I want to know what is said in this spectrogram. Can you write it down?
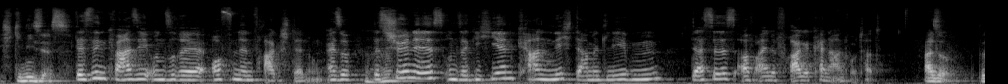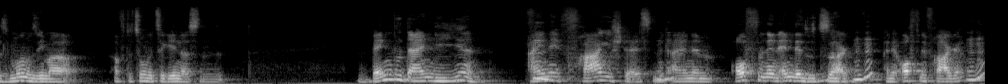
ich genieße es. Das sind quasi unsere offenen Fragestellungen. Also mhm. das Schöne ist, unser Gehirn kann nicht damit leben, dass es auf eine Frage keine Antwort hat. Also, das muss man sich mal auf der Zunge zergehen lassen. Wenn du dein Gehirn eine hm. Frage stellst mit mhm. einem offenen Ende sozusagen, mhm. eine offene Frage, mhm.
